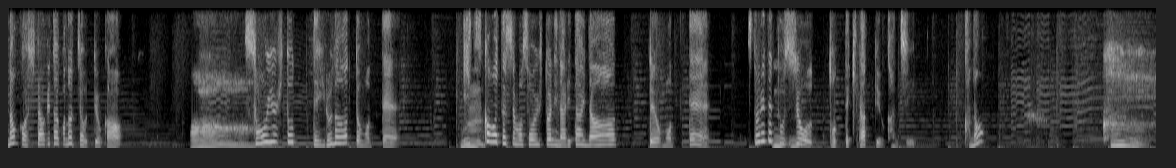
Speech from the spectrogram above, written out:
なんかしてあげたくなっちゃうっていうかああ。そういう人っているなって思って、いつか私もそういう人になりたいなって思ってそれで年を取ってきたっていう感じかな、うん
